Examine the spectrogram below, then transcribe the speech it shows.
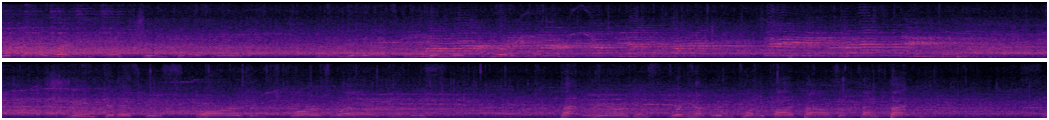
We've got a win for Gene Kiniski. And he has continued beautifully. Gene Kiniski scores and scores well in this battle here against 325 pounds of Tank Patton. So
